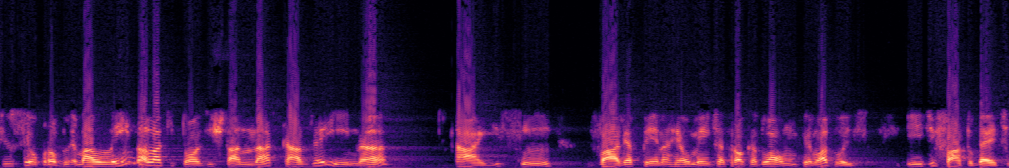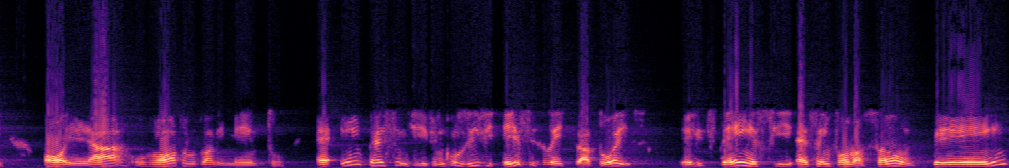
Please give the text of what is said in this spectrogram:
se o seu problema, além da lactose, está na caseína, aí sim vale a pena realmente a troca do A1 pelo A2. E, de fato, Beth, olhar o rótulo do alimento, é imprescindível. Inclusive, esses leites A2, eles têm esse, essa informação bem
